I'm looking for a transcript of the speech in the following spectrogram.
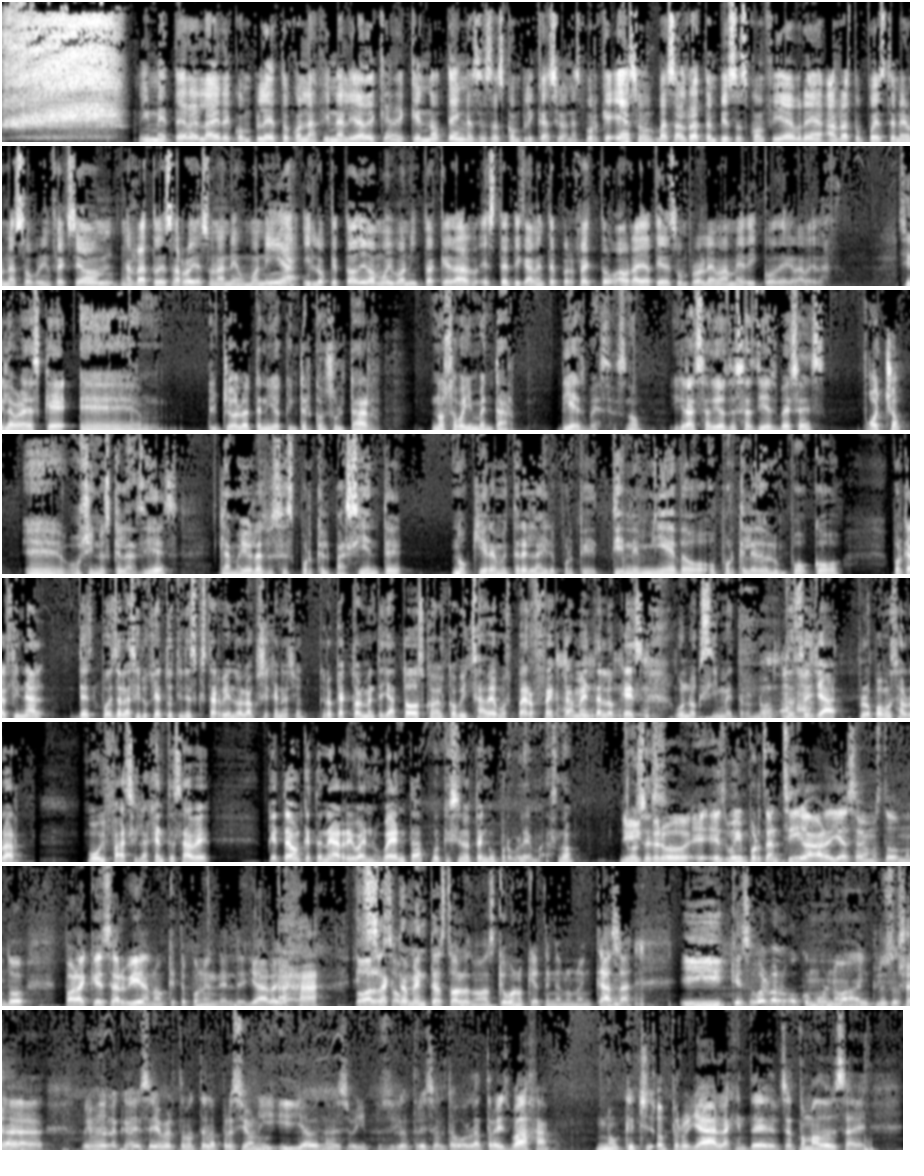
y meter el aire completo con la finalidad de que de que no tengas esas complicaciones, porque eso vas al rato empiezas con fiebre, al rato puedes tener una sobreinfección, al rato desarrollas una neumonía y lo que todo iba muy bonito a quedar estéticamente perfecto, ahora ya tienes un problema médico de gravedad. Sí, la verdad es que eh, yo lo he tenido que interconsultar, no se voy a inventar, 10 veces, ¿no? Y gracias a Dios de esas 10 veces, 8, eh, o si no es que las 10, la mayoría de las veces es porque el paciente no quiere meter el aire porque tiene miedo o porque le duele un poco. Porque al final, después de la cirugía, tú tienes que estar viendo la oxigenación. Creo que actualmente ya todos con el COVID sabemos perfectamente lo que es un oxímetro, ¿no? Entonces ya lo podemos hablar muy fácil. La gente sabe que tengo que tener arriba de 90 porque si no tengo problemas, ¿no? Entonces, pero e, es muy importante, sí, ahora ya sabemos todo el mundo para qué servía, ¿no? Que te ponen el, ya, ya todas las abuelitas, todas las mamás, qué bueno que ya tengan uno en casa. y que se vuelva algo común, ¿no? Incluso hasta, oye, me duele la cabeza y a ver, tómate la presión y, ya una vez, oye, pues si la traes alta o la traes baja, ¿no? Qué pero ya la gente se ha tomado esa,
